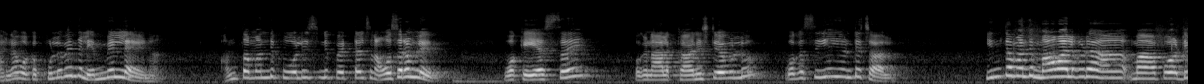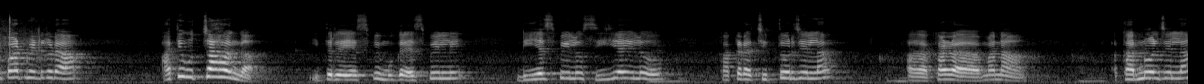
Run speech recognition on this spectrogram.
ఆయన ఒక పులివెందులు ఎమ్మెల్యే ఆయన. అంతమంది పోలీసుని పెట్టాల్సిన అవసరం లేదు. ఒక ఎస్ఐ ఒక నాలుగు కానిస్టేబుళ్ళు ఒక సిఐ ఉంటే చాలు. ఇంతమంది మా వాళ్ళు కూడా మా డిపార్ట్మెంట్ కూడా అతి ఉత్సాహంగా ఇద్దరు ఎస్పీ ముగ్గురు ఎస్పీలని డిఎస్పీలు సిఐలు అక్కడ చిత్తూరు జిల్లా అక్కడ మన కర్నూలు జిల్లా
